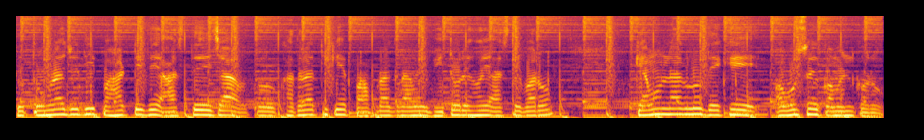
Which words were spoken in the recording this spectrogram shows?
তো তোমরা যদি পাহাড়টিতে আসতে চাও, তো খাতড়া থেকে পাপড়া গ্রামের ভিতরে হয়ে আসতে পারো। কেমন লাগল দেখে অবশ্যই কমেন্ট করো।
